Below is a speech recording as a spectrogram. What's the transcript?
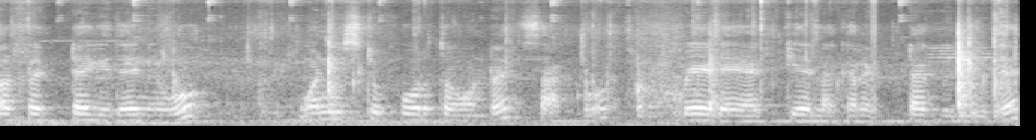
ಪರ್ಫೆಕ್ಟಾಗಿದೆ ನೀವು. ಒನ್ ಇಷ್ಟು ಫೋರ್ ತೊಗೊಂಡ್ರೆ ಸಾಕು. ಬೇಳೆ, ಅಕ್ಕಿ ಎಲ್ಲ ಕರೆಕ್ಟಾಗಿ ಬಿದ್ದಿದೆ.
